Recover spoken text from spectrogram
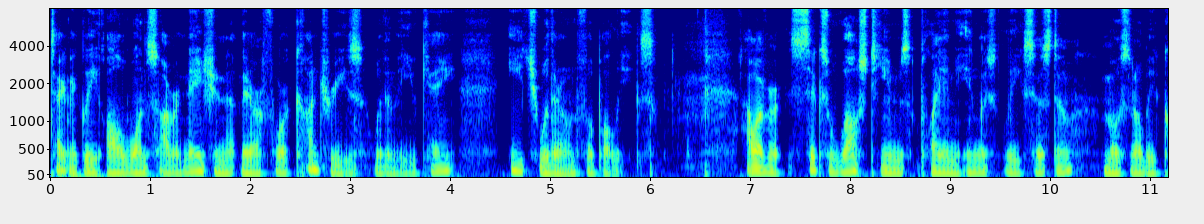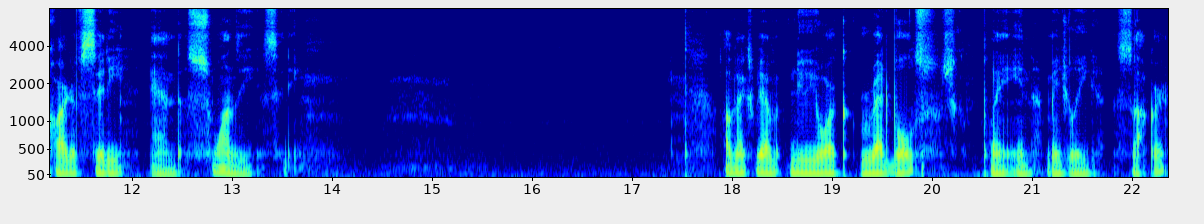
Technically, all one sovereign nation, there are four countries within the UK, each with their own football leagues. However, six Welsh teams play in the English league system, most notably Cardiff City and Swansea City. Up next, we have New York Red Bulls, play in Major League Soccer.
